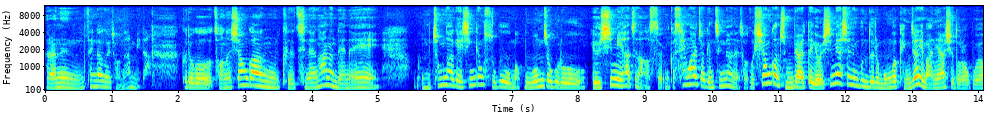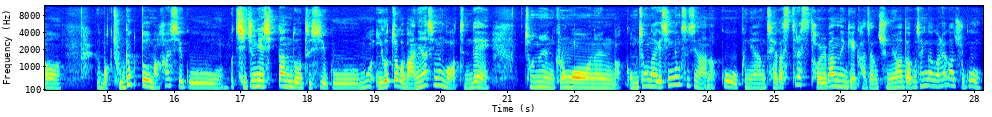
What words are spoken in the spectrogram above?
라는 생각을 저는 합니다. 그리고 저는 시험관 그 진행하는 내내 엄청나게 신경 쓰고 막 모범적으로 열심히 하진 않았어요. 그러니까 생활적인 측면에서 그 시험관 준비할 때 열심히 하시는 분들은 뭔가 굉장히 많이 하시더라고요. 막 조격도 막 하시고 지중해 식단도 드시고 뭐 이것저것 많이 하시는 것 같은데 저는 그런 거는 막 엄청나게 신경 쓰진 않았고 그냥 제가 스트레스 덜 받는 게 가장 중요하다고 생각을 해가지고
